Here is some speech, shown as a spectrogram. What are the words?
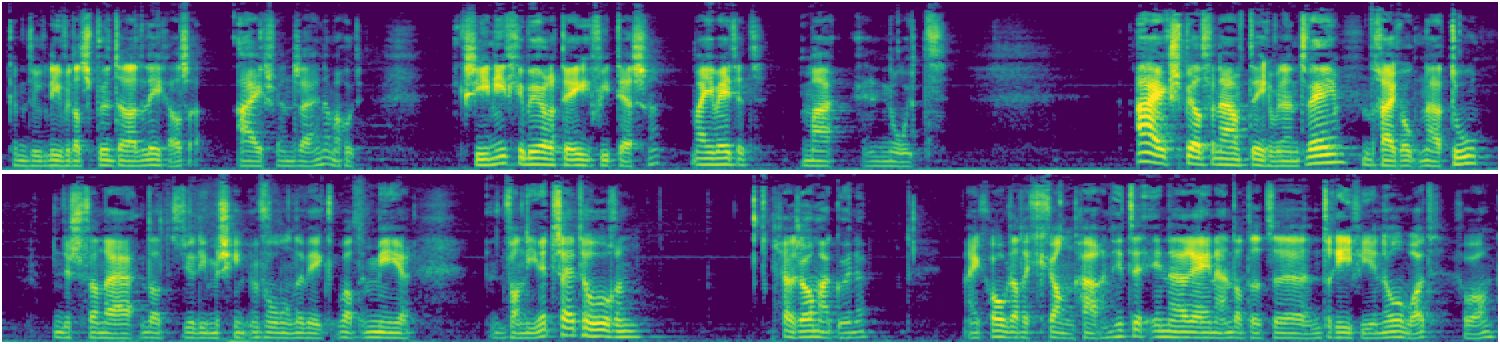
Ik heb natuurlijk liever dat ze punten laten liggen als Ajax-fan zijn. Maar goed. Ik zie het niet gebeuren tegen Vitesse. Maar je weet het maar nooit. Ajax speelt vanavond tegen Willem 2. Daar ga ik ook naartoe. Dus vandaar dat jullie misschien volgende week wat meer van die wedstrijd horen. Zou zomaar kunnen. Maar ik hoop dat ik kan gaan genieten in de arena en dat het uh, 3-4-0 wordt. Gewoon.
